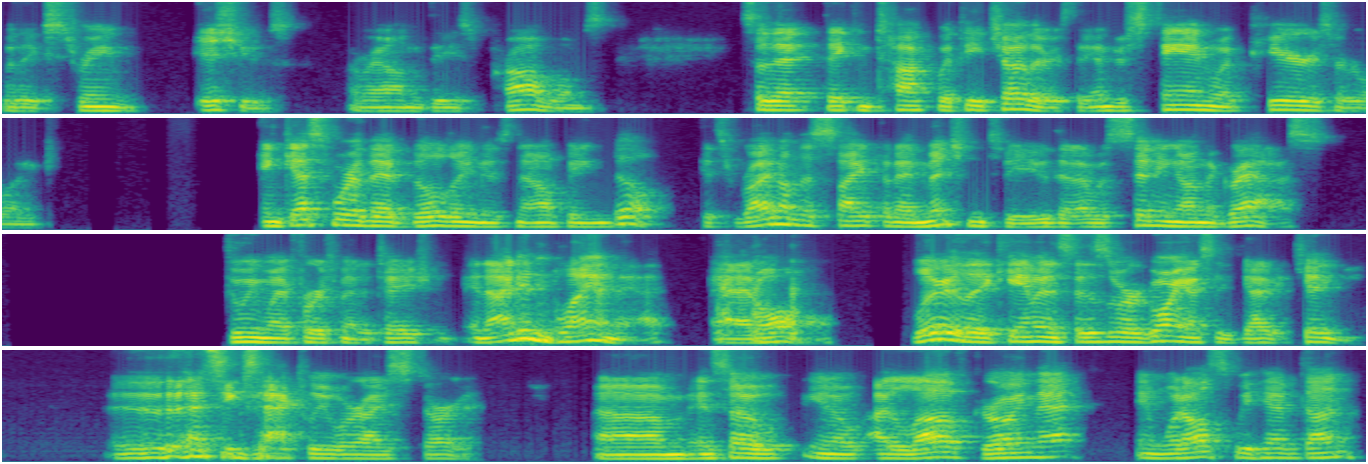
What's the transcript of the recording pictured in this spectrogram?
with extreme issues around these problems so that they can talk with each other as they understand what peers are like. And guess where that building is now being built? It's right on the site that I mentioned to you that I was sitting on the grass doing my first meditation. And I didn't plan that at all. Literally, they came in and said, This is where we're going. I said, You gotta be kidding me. That's exactly where I started. Um, and so, you know, I love growing that. And what else we have done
